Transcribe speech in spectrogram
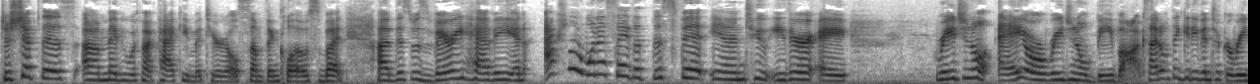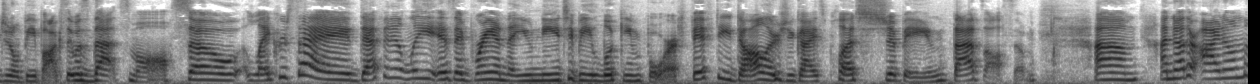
to ship this um, maybe with my packing materials something close but uh, this was very heavy and actually want to say that this fit into either a regional A or regional B box. I don't think it even took a regional B box. It was that small. So Le Creuset definitely is a brand that you need to be looking for. $50 you guys plus shipping. That's awesome. Um, another item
